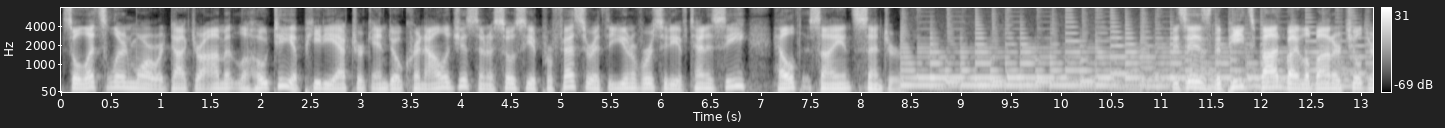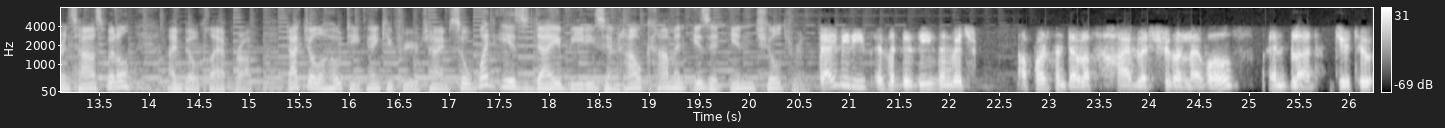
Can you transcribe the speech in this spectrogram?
So let's learn more with Dr. Amit Lahoti, a pediatric endocrinologist and associate professor at the University of Tennessee Health Science Center. This is the Peds Pod by Le Children's Hospital. I'm Bill Klaproth. Dr. Lahoti, thank you for your time. So, what is diabetes and how common is it in children? Diabetes is a disease in which a person develops high blood sugar levels in blood due to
